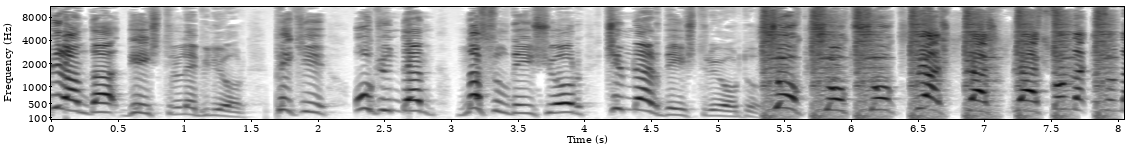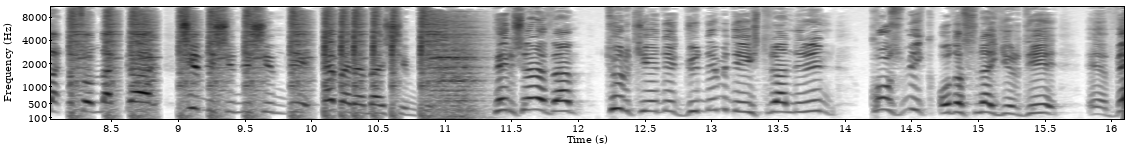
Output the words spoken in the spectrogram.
bir anda değiştirilebiliyor. Peki o gündem nasıl değişiyor? Kimler değiştiriyordu? Şok şok şok flash flash flash son dakika son dakika son dakika. Şimdi şimdi şimdi hemen hemen şimdi. Perişan efem Türkiye'de gündemi değiştirenlerin kozmik odasına girdi e, ve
